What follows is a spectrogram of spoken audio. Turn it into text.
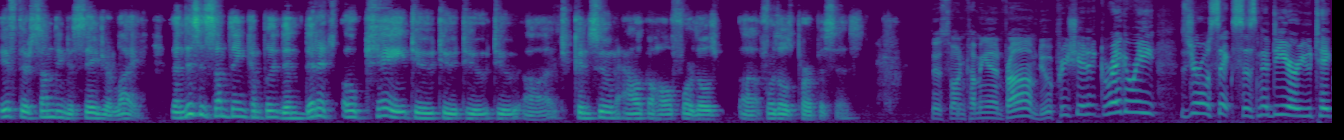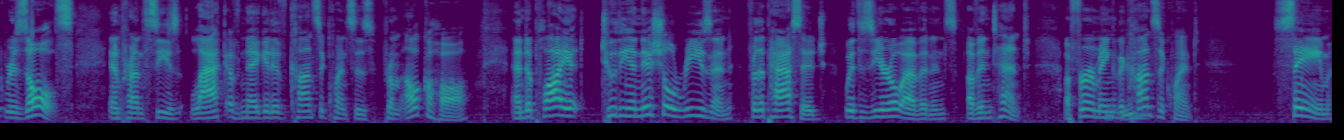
if there's something to save your life, then this is something complete. Then then it's okay to to to to, uh, to consume alcohol for those uh, for those purposes. This one coming in from do appreciate it. Gregory 06 says Nadir, you take results in parentheses lack of negative consequences from alcohol and apply it to the initial reason for the passage with zero evidence of intent, affirming mm-hmm. the consequent. Same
